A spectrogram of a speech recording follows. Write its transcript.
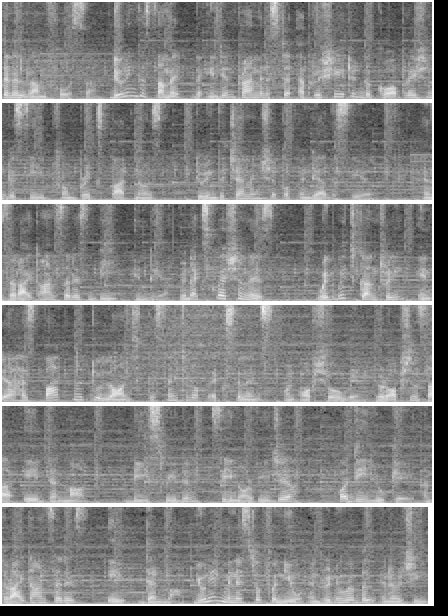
Cyril Ramaphosa. During the summit, the Indian Prime Minister appreciated the cooperation received from BRICS partners during the chairmanship of India this year. Hence, the right answer is B. India. Your next question is with which country India has partnered to launch the Center of Excellence on Offshore Wind? Your options are A. Denmark, B. Sweden, C. Norwegia, or D. UK? And the right answer is A. Denmark. Union Minister for New and Renewable Energy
